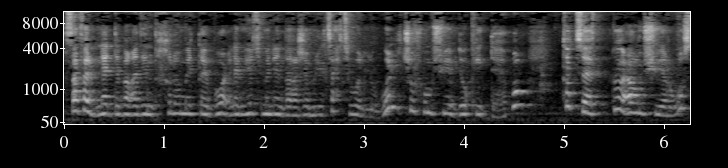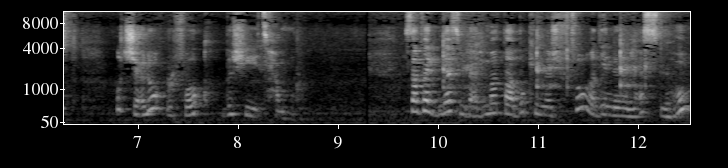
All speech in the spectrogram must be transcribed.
صافي البنات دابا غادي ندخلهم يطيبوا على 180 درجة من التحت هو الأول. تشوفهم شوية بداو كيذهبوا كتطلعوهم شوية الوسط وتشعلوا الفوق باش يتحمروا. صافي البنات من بعد ما طابوا كما شفتوا غادي نعسلهم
